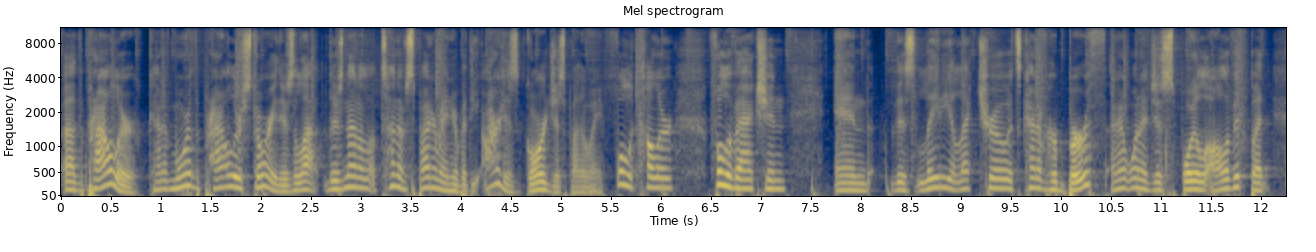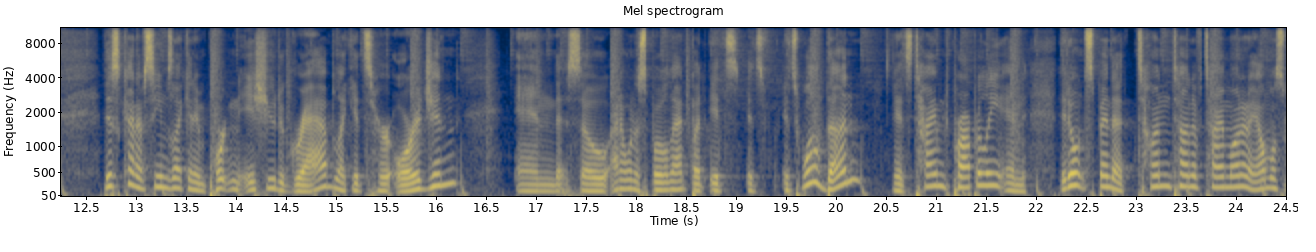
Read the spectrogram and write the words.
uh, the Prowler, kind of more of the Prowler story. There's a lot, there's not a ton of Spider-Man here, but the art is gorgeous, by the way, full of color, full of action, and this Lady Electro, it's kind of her birth. I don't want to just spoil all of it, but this kind of seems like an important issue to grab, like it's her origin, and so I don't want to spoil that, but it's it's it's well done. It's timed properly, and they don't spend a ton ton of time on it. I almost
